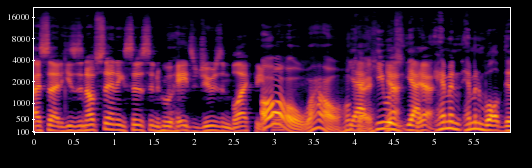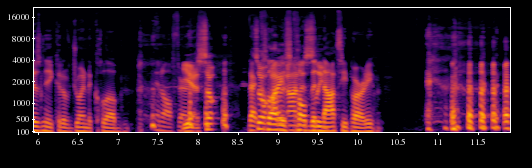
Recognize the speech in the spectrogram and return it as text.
I said he's an upstanding citizen who hates Jews and black people. Oh wow. Okay. Yeah, he was. Yeah, Yeah, yeah. him and him and Walt Disney could have joined a club. In all fairness, yeah. So that so club I is called the honestly- Nazi Party.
